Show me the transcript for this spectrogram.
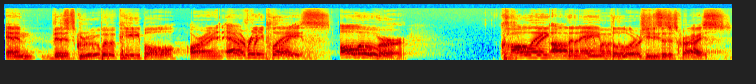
And this group of people are in every place, all over, calling on the name of the Lord Jesus Christ.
